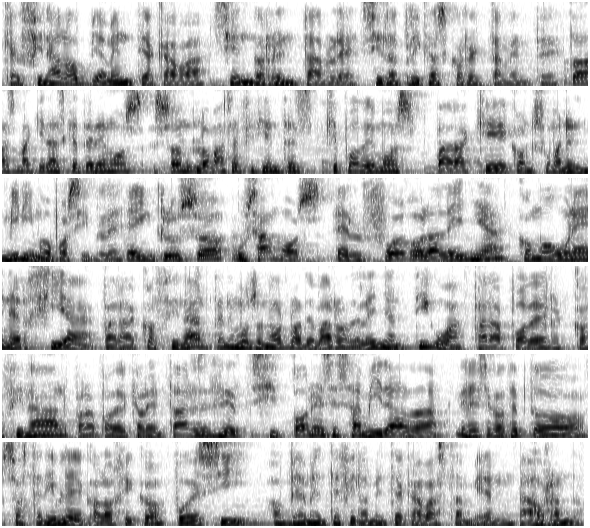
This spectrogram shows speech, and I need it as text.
que al final obviamente acaba siendo rentable si la aplicas correctamente. Todas las máquinas que tenemos son lo más eficientes que podemos para que consuman el mínimo posible e incluso usamos el fuego, la leña, como una energía para cocinar. Tenemos un horno de barro de leña antigua para poder cocinar, para poder calentar. Es decir, si pones esa mirada en ese concepto sostenible y ecológico, pues sí, obviamente finalmente acabas también ahorrando.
